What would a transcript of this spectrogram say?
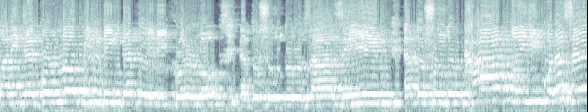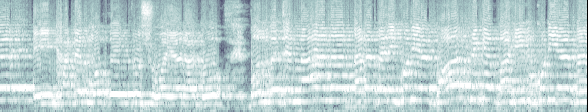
বাড়িটা করল তৈরি করল। এত সুন্দর জাজিম, এত সুন্দর খাট তৈরি করেছে। এই খাটের মধ্যে একটু শোয়া রাখো। বলবে যে, না না তাড়াতাড়ি করিয়া ঘর থেকে বাহির করিয়া দাও।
